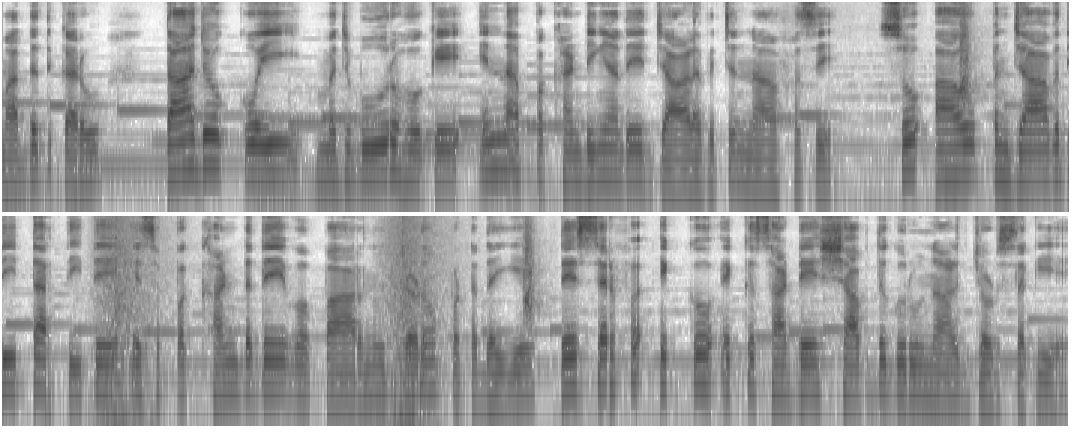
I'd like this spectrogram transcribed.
ਮਦਦ ਕਰੋ ਤਾਂ ਜੋ ਕੋਈ ਮਜਬੂਰ ਹੋ ਕੇ ਇਹਨਾਂ ਪਖੰਡੀਆਂ ਦੇ ਜਾਲ ਵਿੱਚ ਨਾ ਫਸੇ। ਸੋ ਆਓ ਪੰਜਾਬ ਦੀ ਧਰਤੀ ਤੇ ਇਸ ਪਖੰਡ ਦੇ ਵਪਾਰ ਨੂੰ ਜੜੋਂ ਪੁੱਟ ਦਈਏ ਤੇ ਸਿਰਫ ਇੱਕੋ ਇੱਕ ਸਾਡੇ ਸ਼ਬਦ ਗੁਰੂ ਨਾਲ ਜੁੜ ਸਕੀਏ।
